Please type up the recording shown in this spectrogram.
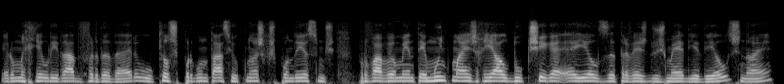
era uma realidade verdadeira, o que eles perguntassem, o que nós respondêssemos, provavelmente é muito mais real do que chega a eles através dos média deles, não é?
